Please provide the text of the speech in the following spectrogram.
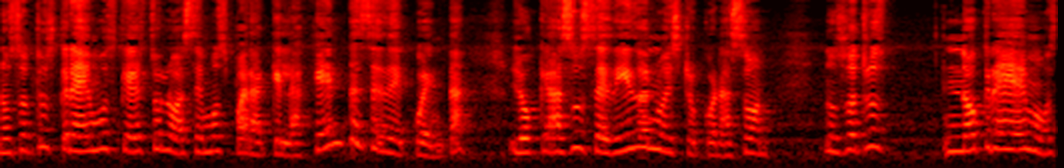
Nosotros creemos que esto lo hacemos para que la gente se dé cuenta lo que ha sucedido en nuestro corazón. Nosotros no creemos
